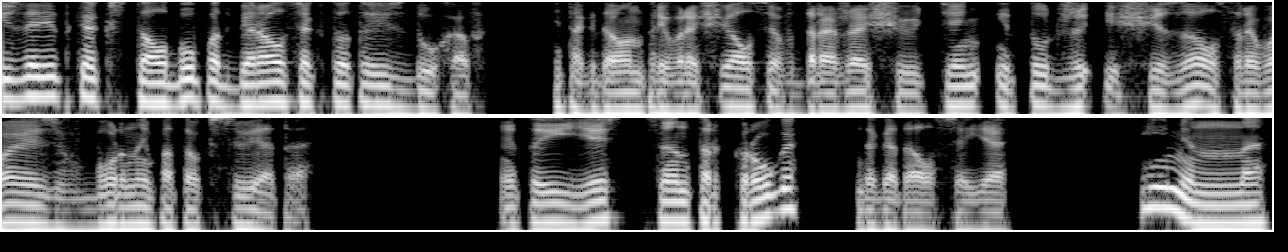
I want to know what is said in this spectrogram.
Изредка к столбу подбирался кто-то из духов, и тогда он превращался в дрожащую тень и тут же исчезал, срываясь в бурный поток света. «Это и есть центр круга?» — догадался я. «Именно»,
